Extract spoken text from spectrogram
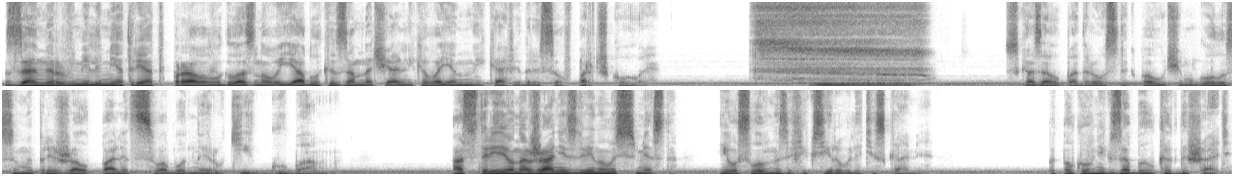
замер в миллиметре от правого глазного яблока замначальника военной кафедры совпартшколы. сказал подросток паучьим голосом и прижал палец свободной руки к губам. Острие ножа не сдвинулось с места — его словно зафиксировали тисками. Подполковник забыл, как дышать.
